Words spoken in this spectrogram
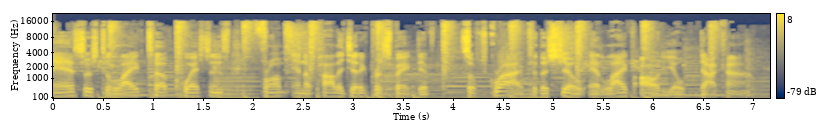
answers to life tough questions from an apologetic perspective. Subscribe to the show at lifeaudio.com.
